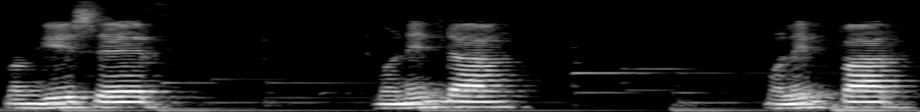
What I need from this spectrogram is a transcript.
menggeser, menendang, melempar,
